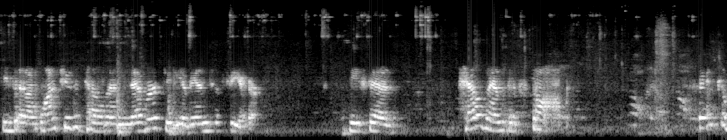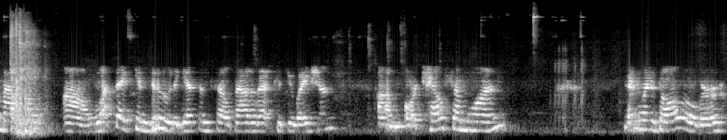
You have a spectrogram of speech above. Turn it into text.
he said, I want you to tell them never to give in to fear. He said, tell them to stop. Think about uh, what they can do to get themselves out of that situation, um, or tell someone. And when it's all over,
